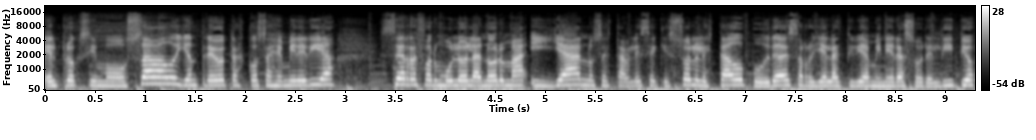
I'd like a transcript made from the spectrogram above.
el próximo sábado y entre otras cosas en minería se reformuló la norma y ya no se establece que solo el Estado podrá desarrollar la actividad minera sobre el litio,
